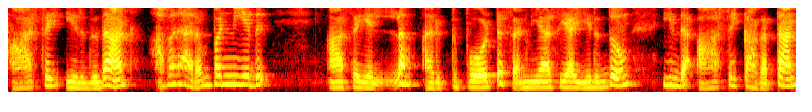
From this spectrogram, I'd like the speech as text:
ஆசை இருந்துதான் அவதாரம் பண்ணியது. ஆசையெல்லாம் அறுத்து போட்ட சன்னியாசியாய் இருந்தும் இந்த ஆசைக்காகத்தான்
